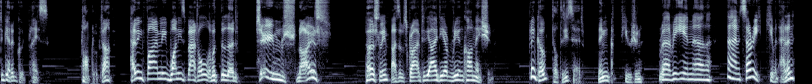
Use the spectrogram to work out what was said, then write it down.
to get a good place. Clonk looked up, having finally won his battle with the lid. Seems nice. Personally, I subscribe to the idea of reincarnation. Plinko tilted his head in confusion. Rein, uh, I'm sorry, human Alan.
